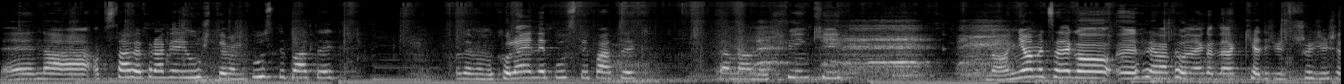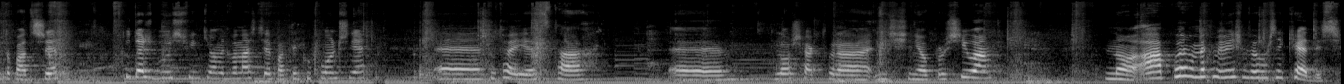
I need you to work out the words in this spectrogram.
e, na odstawę prawie już. Tutaj mamy pusty patyk. Tutaj mamy kolejny pusty patyk. Tam mamy świnki. No, nie mamy całego y, chleba pełnego tak jak kiedyś, więc przychodzimy się na to patrzy. Tu też były świnki, mamy 12 patyków łącznie. E, tutaj jest ta e, która nic się nie oprosiła. No, a powiem wam jak my mieliśmy to właśnie kiedyś.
